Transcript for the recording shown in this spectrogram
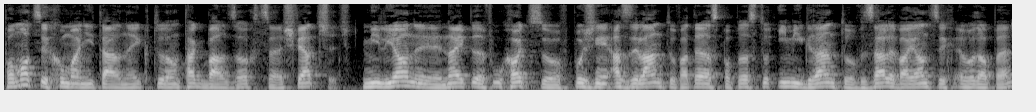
pomocy humanitarnej, którą tak bardzo chce świadczyć. Miliony najpierw uchodźców, później azylantów, a teraz po prostu imigrantów zalewających Europę,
